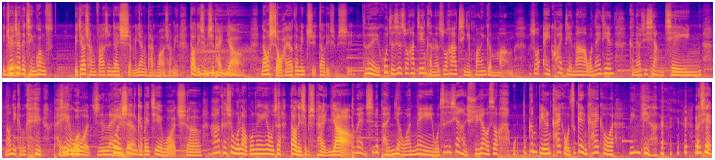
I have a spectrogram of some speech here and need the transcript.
你觉得这个情况比较常发生在什么样的谈话上面？到底是不是朋友？啊然后手还要在那边指，到底是不是？对，或者是说他今天可能说他要请你帮一个忙，说哎、快点呐、我那一天可能要去相亲，然后你可不可以陪我我之类的？或者是你可不可以借我车？啊，可是我老公那天用车，到底是不是朋友？对，你是不是朋友啊？那我这是现在很需要的时候，我不跟别人开口，我是跟你开口哎、而且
